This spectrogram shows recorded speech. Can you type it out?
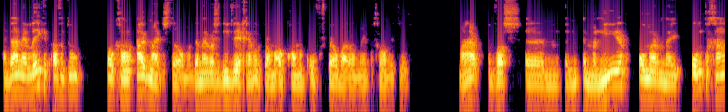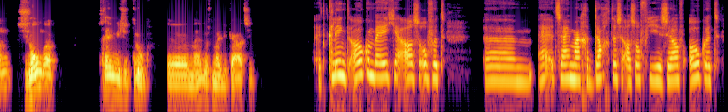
En daarmee leek het af en toe ook gewoon uit mij te stromen. Daarmee was het niet weg, hè, want het kwam ook gewoon op onvoorspelbare momenten gewoon weer terug. Maar het was um, een, een, manier om ermee om te gaan zonder chemische troep, um, hè, dus medicatie. Het klinkt ook een beetje alsof het, um, hè, het zijn maar gedachten, alsof je jezelf ook het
